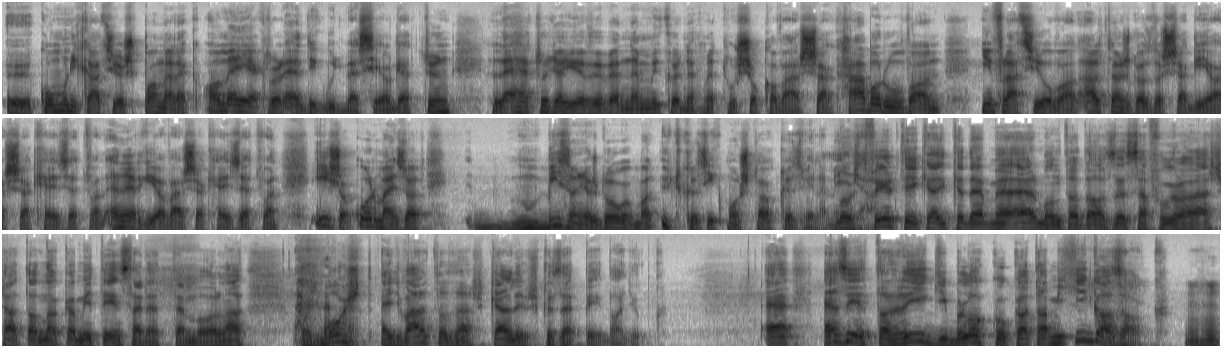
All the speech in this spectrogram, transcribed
ö, kommunikációs panelek, amelyekről eddig úgy beszélgettünk, lehet, hogy a jövőben nem működnek, mert túl sok a válság. Háború van, infláció van, általános gazdasági válsághelyzet van, energiaválsághelyzet van, és a kormányzat bizonyos dolgokban ütközik most a közvéleménnyel. Most féltékenykedem, mert elmondtad az összefoglalását annak, amit én szerettem volna, hogy most egy változás kellős közepén vagyunk. E, ezért a régi blokkokat, amik igazak, uh-huh.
